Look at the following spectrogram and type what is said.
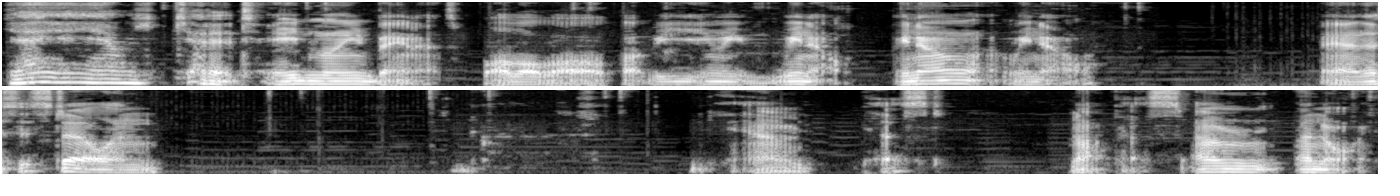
Yeah, yeah, yeah, we get it. 8 million bayonets, blah, blah, blah, but we, we, we know. We know, we know. And this is still in... Yeah, I'm pissed. Not pissed. I'm annoyed.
